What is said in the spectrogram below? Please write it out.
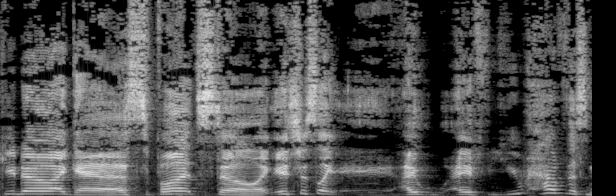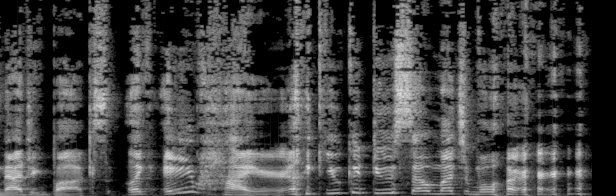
you know, I guess, but still, like, it's just like, I, if you have this magic box, like, aim higher. Like, you could do so much more.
